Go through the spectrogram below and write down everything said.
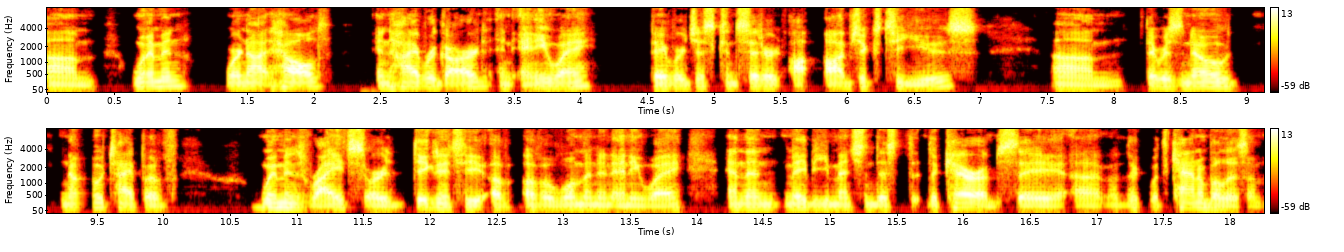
Um, women were not held in high regard in any way. They were just considered objects to use. Um, there was no no type of women's rights or dignity of, of a woman in any way. And then maybe you mentioned this, the, the Caribs, say, uh, the, with cannibalism.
